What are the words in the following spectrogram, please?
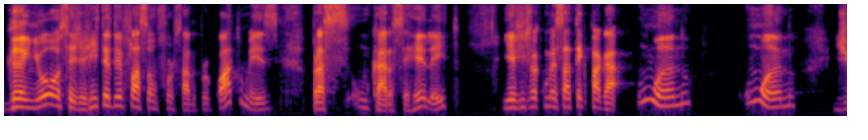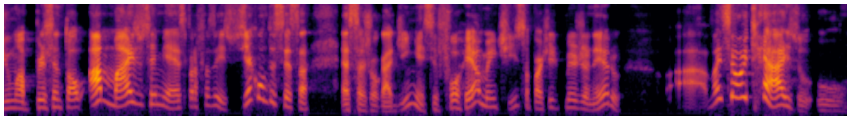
ganhou, ou seja, a gente teve deflação forçada por quatro meses para um cara ser reeleito, e a gente vai começar a ter que pagar um ano, um ano de uma percentual a mais do CMS para fazer isso. Se acontecer essa, essa jogadinha, se for realmente isso, a partir de 1 de janeiro, vai ser R$ reais o, o,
